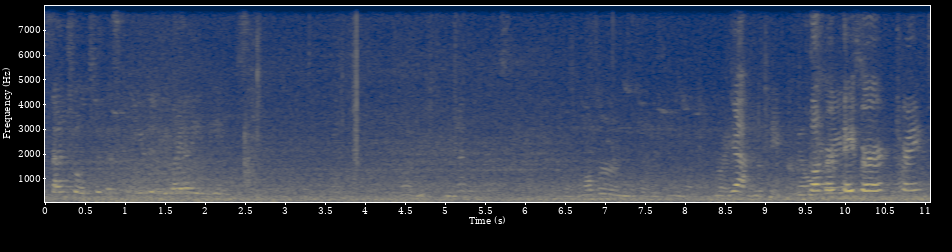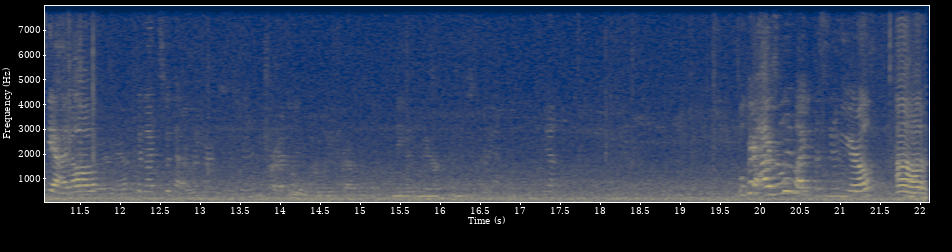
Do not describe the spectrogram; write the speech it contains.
essential to this community by any means. Lumber and everything, right? Yeah. Paper. Lumber, trains. paper, trains, yeah, it all connects with that river. Traveling, early traveling, Native Americans. Well, great. I really like this new mural. Um,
